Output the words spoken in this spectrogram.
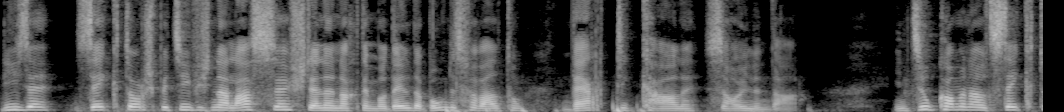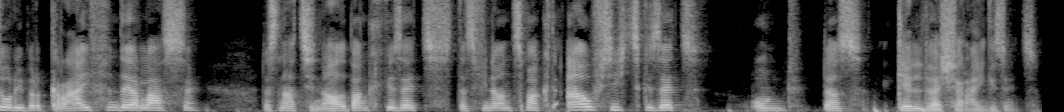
Diese sektorspezifischen Erlasse stellen nach dem Modell der Bundesverwaltung vertikale Säulen dar. Hinzu kommen als sektorübergreifende Erlasse das Nationalbankgesetz, das Finanzmarktaufsichtsgesetz und das Geldwäschereigesetz.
